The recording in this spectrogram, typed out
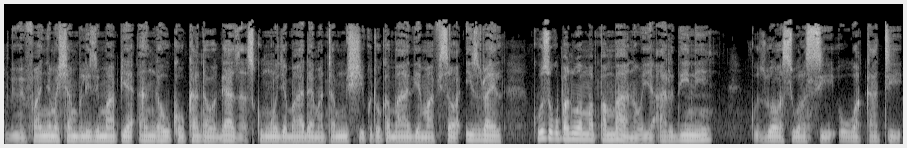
vimefanya mashambulizi mapya ya anga huko ukanda wa Gaza, siku moja baada ya matamshi kutoka baadhi ya maafisa wa Israel kuhusu kupanua mapambano ya ardhini kuzua wasiwasi wakati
